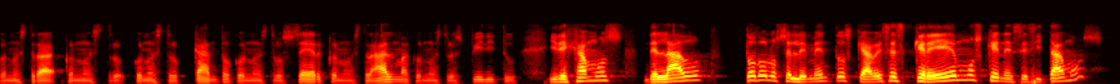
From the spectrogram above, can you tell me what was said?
con, nuestra, con, nuestro, con nuestro canto, con nuestro ser, con nuestra alma, con nuestro espíritu, y dejamos de lado todos los elementos que a veces creemos que necesitamos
